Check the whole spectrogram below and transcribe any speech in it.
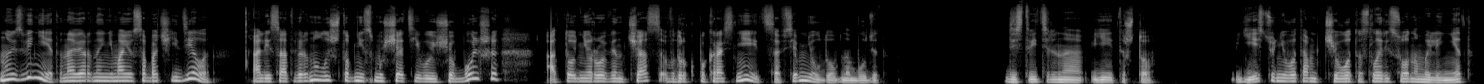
но извини, это, наверное, не мое собачье дело». Алиса отвернулась, чтобы не смущать его еще больше, а то не ровен час вдруг покраснеет, совсем неудобно будет. Действительно, ей-то что? Есть у него там чего-то с Ларисоном или нет?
